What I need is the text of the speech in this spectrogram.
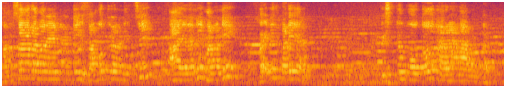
సంసారం అనేటువంటి సముద్రం నుంచి ఆయనని మనని బయటకు పడేయాలి. విష్ణుపోతో నారాయణ ఉంటాడు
